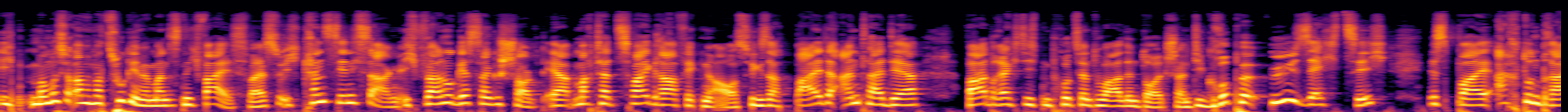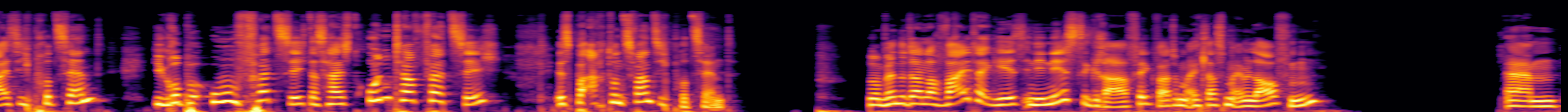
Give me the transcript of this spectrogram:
ich, man muss ja einfach mal zugehen, wenn man das nicht weiß, weißt du? Ich kann es dir nicht sagen. Ich war nur gestern geschockt. Er macht halt zwei Grafiken aus. Wie gesagt, beide Anteil der wahlberechtigten prozentual in Deutschland. Die Gruppe Ü60 ist bei 38 Prozent. Die Gruppe U40, das heißt unter 40, ist bei 28 Prozent. So, und wenn du dann noch weitergehst in die nächste Grafik, warte mal, ich lass mal eben laufen. Ähm,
